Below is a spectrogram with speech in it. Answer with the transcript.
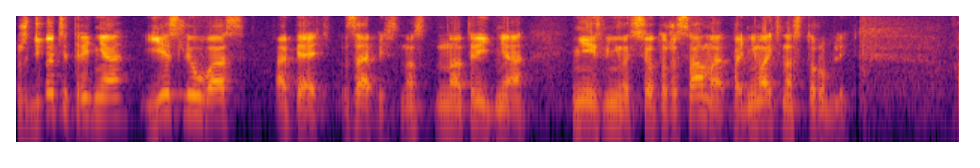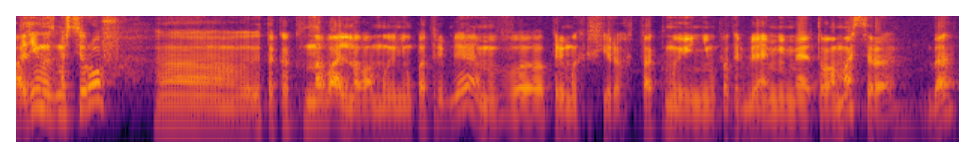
Ждете 3 дня. Если у вас опять запись на, на 3 дня не изменилась, все то же самое, поднимайте на 100 рублей. Один из мастеров, это как Навального мы не употребляем в прямых эфирах, так мы не употребляем имя этого мастера, да?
